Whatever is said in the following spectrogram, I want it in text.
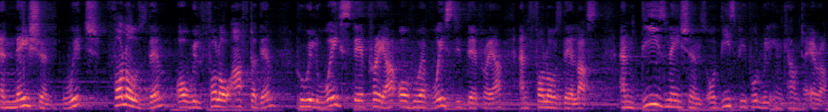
a nation which follows them or will follow after them, who will waste their prayer or who have wasted their prayer and follows their lust. And these nations or these people will encounter error.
